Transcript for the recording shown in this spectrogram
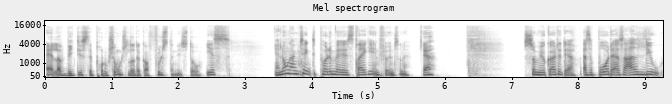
allervigtigste produktionsled, der går fuldstændig i stå. Yes. Jeg har nogle gange tænkt på det med strikkeinfluencerne. Ja. Som jo gør det der. Altså bruger deres eget liv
